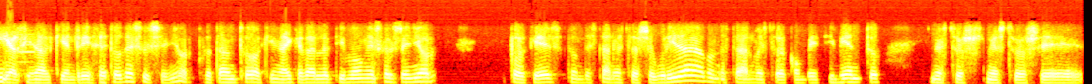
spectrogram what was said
Y al final quien rige todo es el Señor. Por lo tanto, a quien hay que darle timón es el Señor, porque es donde está nuestra seguridad, donde está nuestro convencimiento, nuestros nuestros eh,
